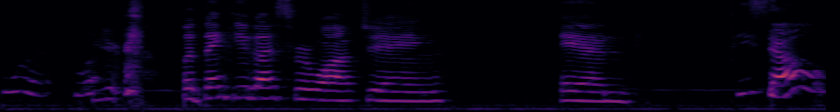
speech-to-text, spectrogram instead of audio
What? What? but thank you guys for watching. And peace out.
